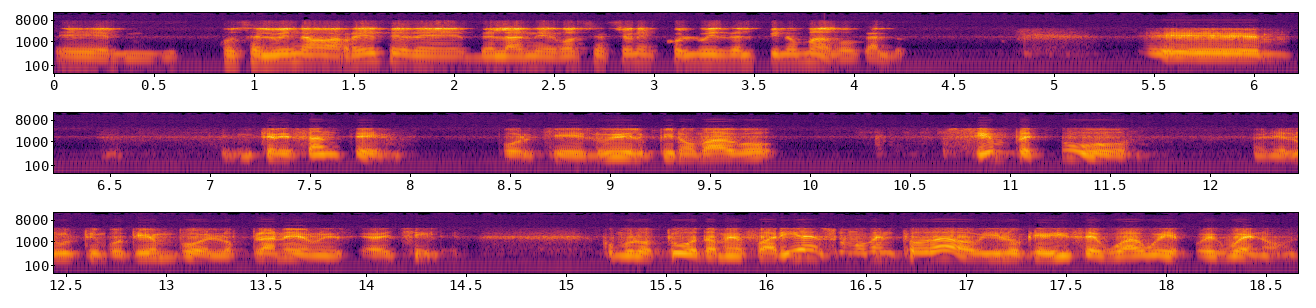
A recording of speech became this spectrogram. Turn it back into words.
eh, José Luis Navarrete, de, las negociaciones con Luis del Pino Mago, Carlos. Eh, interesante, porque Luis del Pino Mago siempre estuvo en el último tiempo en los planes de la Universidad de Chile. Como lo estuvo también Faría en su momento dado. Y lo que dice Huawei después, bueno,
